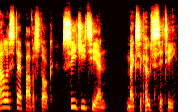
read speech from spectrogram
Alasdair Baverstock, CGTN, Mexico City.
